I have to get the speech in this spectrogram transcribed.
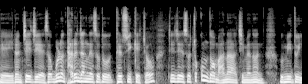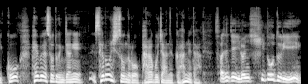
예, 이런 재즈에서 물론 다른 장르에서도 될 수 있겠죠. 재즈에서 조금 더 많아지면은 의미도 있고 해외에서도 굉장히 새로운 시선으로 바라보지 않을까 합니다. 사실 이제 이런 시도들이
